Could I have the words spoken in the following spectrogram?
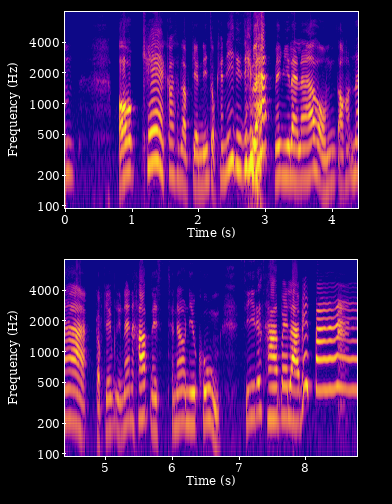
โอเค ก็สำหรับเกมนี้จบแค่นี้จริงๆแล้ว ไม่มีอะไรแล้วครับผมต่อข้างหน้ากับเกมอื่นได้นะครับ ในช anel นิวคุงซีทักทางไปละบ๊ายบาย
